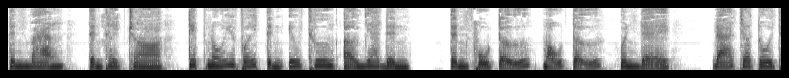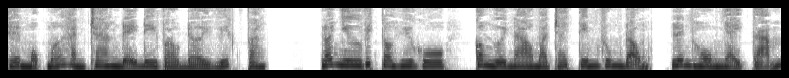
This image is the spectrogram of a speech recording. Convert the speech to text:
Tình bạn, tình thầy trò tiếp nối với tình yêu thương ở gia đình, tình phụ tử, mẫu tử, huynh đệ, đã cho tôi thêm một mớ hành trang để đi vào đời viết văn. Nói như Victor Hugo, con người nào mà trái tim rung động, linh hồn nhạy cảm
